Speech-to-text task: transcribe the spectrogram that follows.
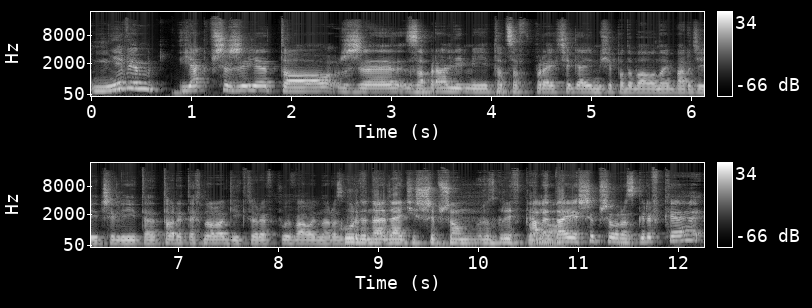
nie wiem, jak przeżyję to, że zabrali mi to, co w projekcie Gai mi się podobało najbardziej, czyli te tory technologii, które wpływały na rozgrywkę. Kurde, no ale daje ci szybszą rozgrywkę. Ale no. daje szybszą rozgrywkę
